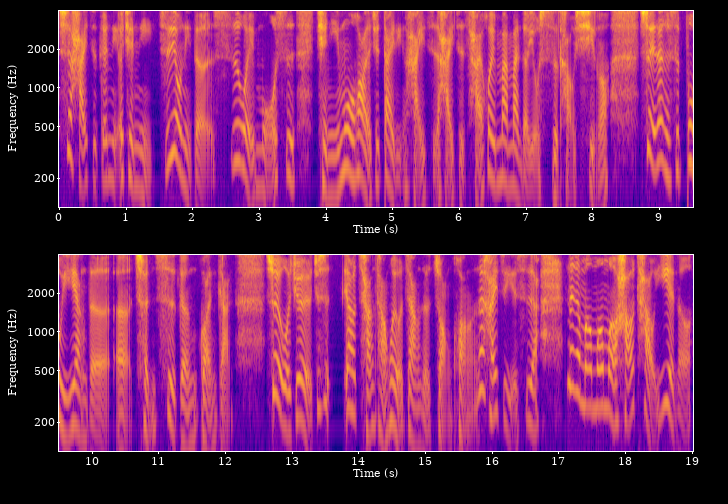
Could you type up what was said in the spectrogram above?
是孩子跟你，而且你只有你的思维模式潜移默化的去带领孩子，孩子才会慢慢的有思考性哦。所以那个是不一样的呃层次跟观感。所以我觉得就是要常常会有这样的状况。那孩子也是啊，那个某某某好讨厌哦，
